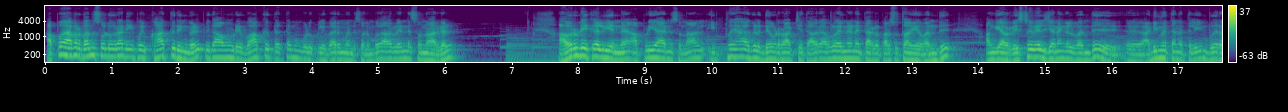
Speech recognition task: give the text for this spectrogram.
அப்போ அவர் வந்து சொல்லுகிறார் நீங்கள் போய் காத்திருங்கள். பிதாவினுடைய வாக்குத்தத்தம் உங்களுக்குள்ளே வரும் என்று சொல்லும்போது அவர்கள் என்ன சொன்னார்கள்? அவருடைய கேள்வி என்ன? அப்படியா என்று சொன்னால் இப்போயா அவர்கள் தேவோட ராட்சியத்தை அவர் அவர்கள் என்ன நினைத்தார்கள்? பரிசுத்தாவியை வந்து அங்கே அவர்கள் இஸ்ரவேல் ஜனங்கள் வந்து அடிமைத்தனத்திலையும் வேறு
